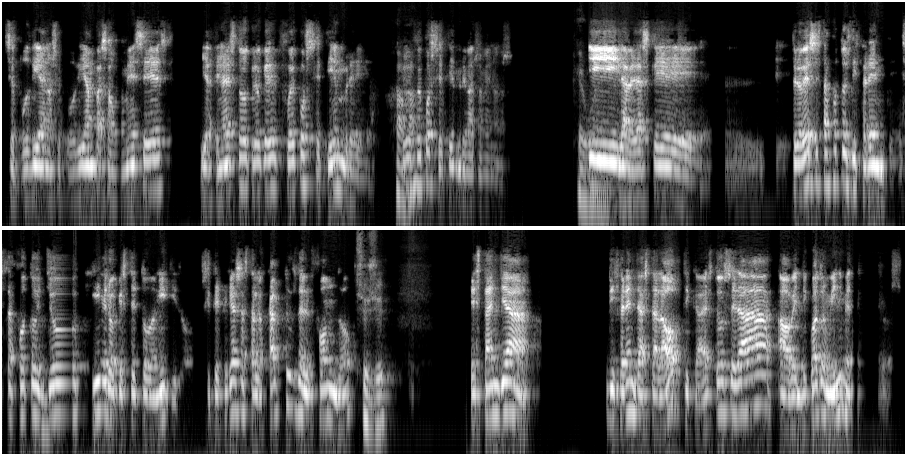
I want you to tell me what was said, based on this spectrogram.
se podía, no se podían, pasado meses. Y al final esto creo que fue por septiembre. Creo que fue por septiembre más o menos. Y la verdad es que... Eh, pero ves, esta foto es diferente. Esta foto yo quiero que esté todo nítido. Si te fijas, hasta los cactus del fondo sí, sí. están ya diferente hasta la óptica. Esto será a 24 milímetros.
